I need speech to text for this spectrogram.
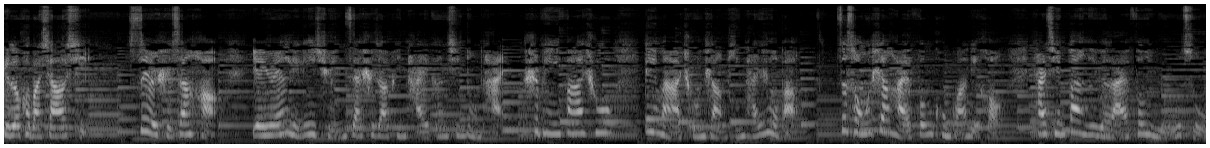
娱乐快报消息：四月十三号，演员李立群在社交平台更新动态，视频一发出，立马冲上平台热榜。自从上海封控管理后，他近半个月来风雨无阻，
